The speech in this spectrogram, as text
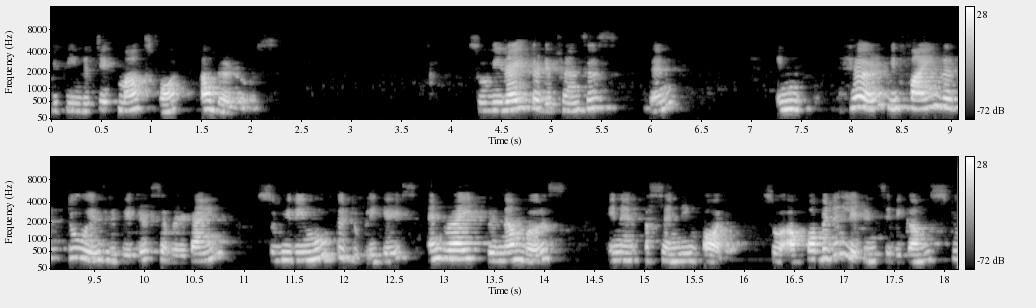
between the check marks for other rows. So we write the differences then in here we find that 2 is repeated several times. So we remove the duplicates and write the numbers in an ascending order. So our forbidden latency becomes 2,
